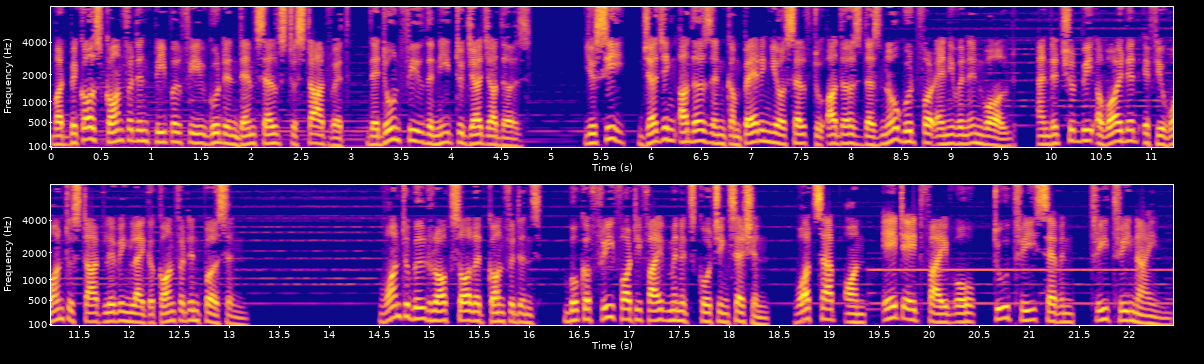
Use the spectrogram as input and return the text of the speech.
But because confident people feel good in themselves to start with, they don't feel the need to judge others. You see, judging others and comparing yourself to others does no good for anyone involved, and it should be avoided if you want to start living like a confident person. Want to build rock solid confidence? Book a free 45 minutes coaching session. WhatsApp on 8850 237 339.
